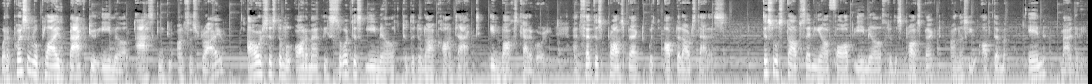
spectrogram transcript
When a person replies back to your email asking to unsubscribe, our system will automatically sort this email to the do not contact inbox category and set this prospect with opted out status. This will stop sending out follow-up emails to this prospect unless you opt them in manually.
